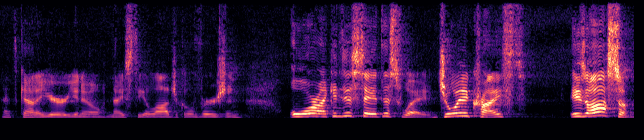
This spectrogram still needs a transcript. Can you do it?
That's kind of your, you know, nice theological version. Or I can just say it this way joy in Christ is awesome.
